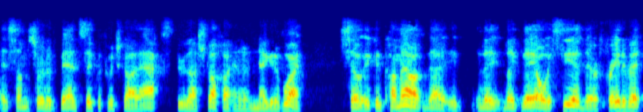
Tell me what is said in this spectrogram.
as some sort of bad stick with which God acts through the hashgacha in a negative way. So it could come out that it, they like they always see it, they're afraid of it,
